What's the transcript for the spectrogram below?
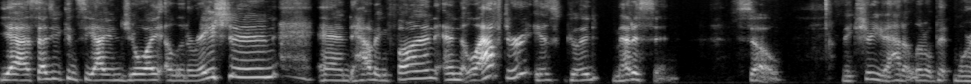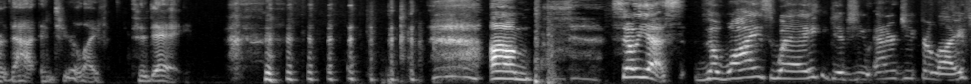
yes, as you can see, I enjoy alliteration and having fun, and laughter is good medicine. So make sure you add a little bit more of that into your life today. um, so, yes, the wise way gives you energy for life.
